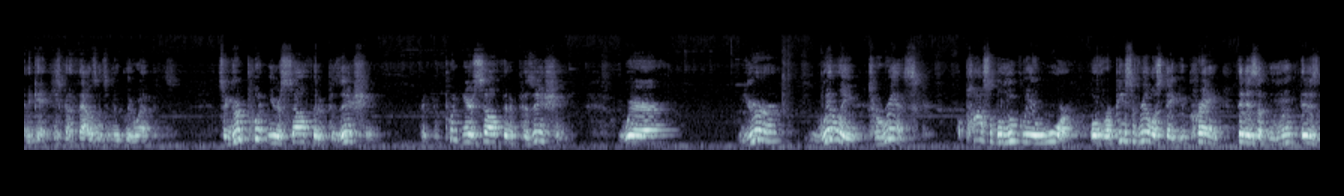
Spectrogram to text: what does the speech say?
And again, he's got thousands of nuclear weapons. So you're putting yourself in a position, right? you're putting yourself in a position where you're willing to risk a possible nuclear war over a piece of real estate, Ukraine, that is, a, that is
